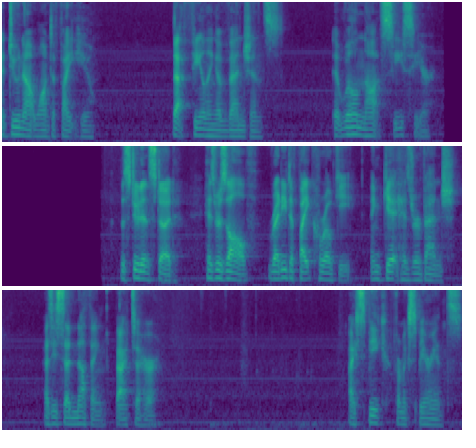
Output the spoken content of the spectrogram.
I do not want to fight you. That feeling of vengeance, it will not cease here. The student stood, his resolve ready to fight Kuroki and get his revenge, as he said nothing back to her. I speak from experience.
